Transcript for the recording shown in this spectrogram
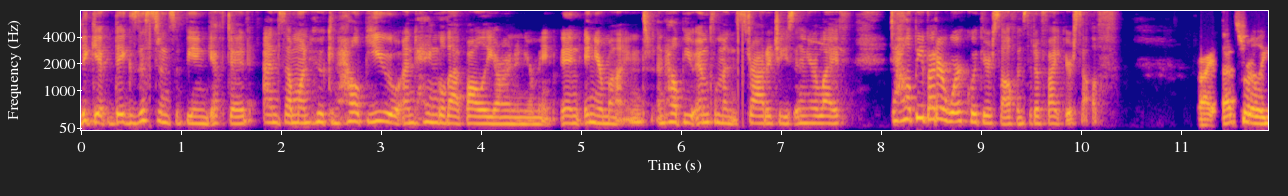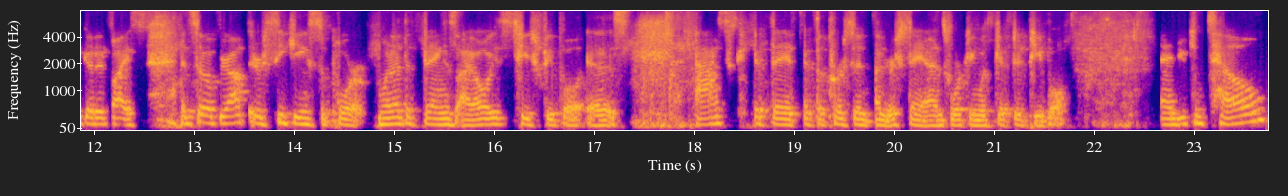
the gift, the existence of being gifted, and someone who can help you untangle that ball of yarn in your in, in your mind and help you implement strategies in your life to help you better work with yourself instead of fight yourself. Right. That's really good advice. And so if you're out there seeking support, one of the things I always teach people is ask if they if the person understands working with gifted people. And you can tell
